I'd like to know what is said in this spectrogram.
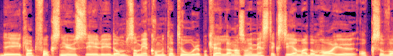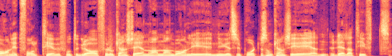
det är ju klart Fox News är det ju de som är kommentatorer på kvällarna som är mest extrema. De har ju också vanligt folk, tv-fotografer och kanske en och annan vanlig nyhetsreporter som kanske är relativt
